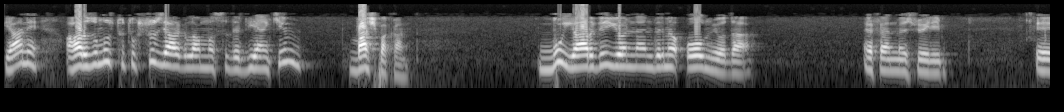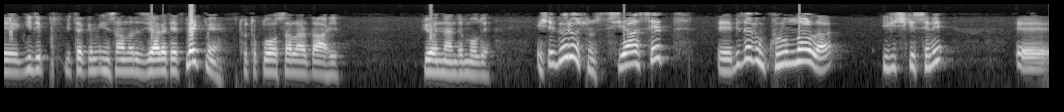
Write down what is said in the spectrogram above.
yani arzumuz tutuksuz yargılanmasıdır diyen kim? Başbakan. Bu yargıyı yönlendirme olmuyor da efendime söyleyeyim e, gidip bir takım insanları ziyaret etmek mi tutuklu olsalar dahi yönlendirme oluyor. İşte görüyorsunuz siyaset e, bir takım kurumlarla ilişkisini e,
